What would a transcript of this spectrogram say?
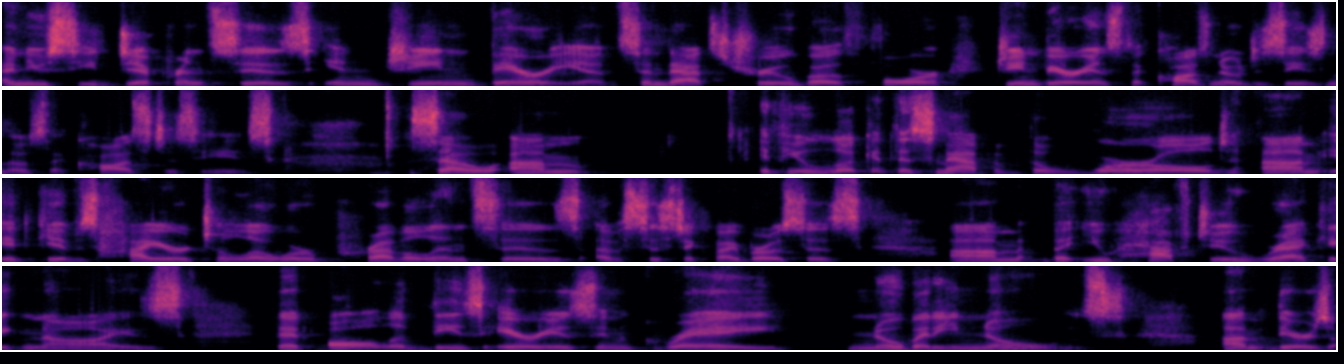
and you see differences in gene variants. And that's true both for gene variants that cause no disease and those that cause disease. So, um, if you look at this map of the world, um, it gives higher to lower prevalences of cystic fibrosis, um, but you have to recognize that all of these areas in gray, nobody knows. Um, there's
